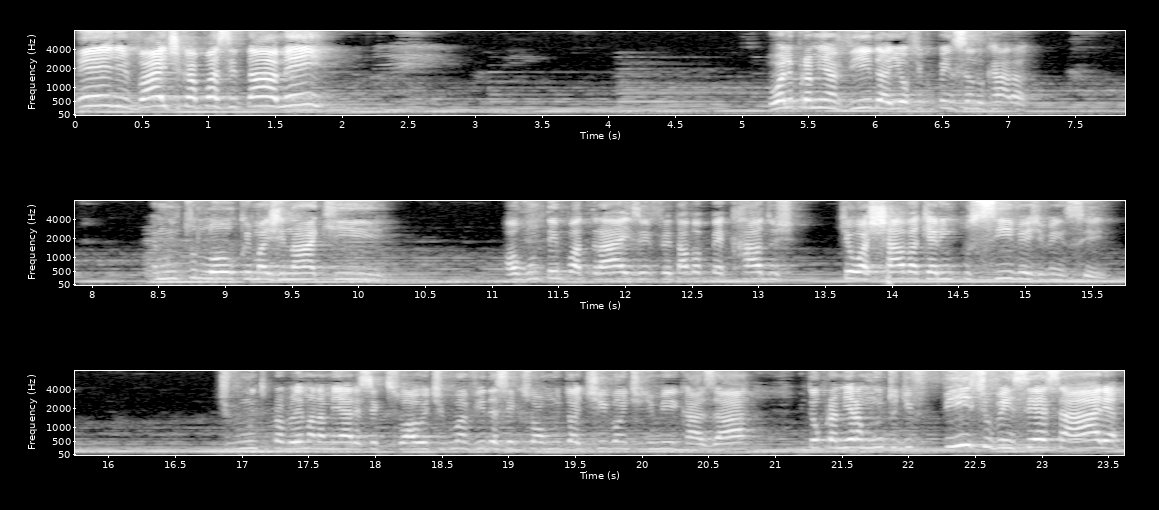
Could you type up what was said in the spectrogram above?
Ele vai te capacitar, amém? Eu olho para minha vida e eu fico pensando, cara, é muito louco imaginar que algum tempo atrás eu enfrentava pecados que eu achava que eram impossíveis de vencer. Eu tive muito problema na minha área sexual, eu tive uma vida sexual muito ativa antes de me casar. Então para mim era muito difícil vencer essa área.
